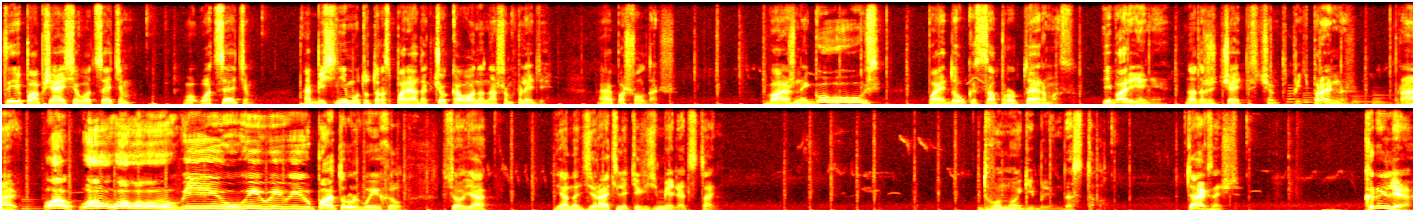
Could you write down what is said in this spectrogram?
Ты пообщайся вот с этим. Вот, вот с этим. Объясни ему тут распорядок, что кого на нашем пледе. А я пошел дальше. Важный гусь Пойду-ка сопру термос. И варенье. Надо же чай-то с чем-то пить, правильно же? Правильно. Воу, воу, воу, воу, воу, виу, виу, виу, виу. Патруль выехал. Все, я... Я надзиратель этих земель, отстань. Двуногий, блин, достал. Так, значит. Крылья.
